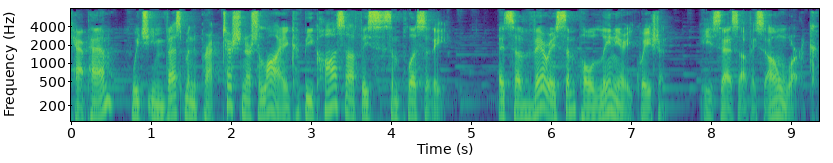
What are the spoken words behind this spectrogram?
CAPM, which investment practitioners like because of its simplicity. It's a very simple linear equation, he says of his own work,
